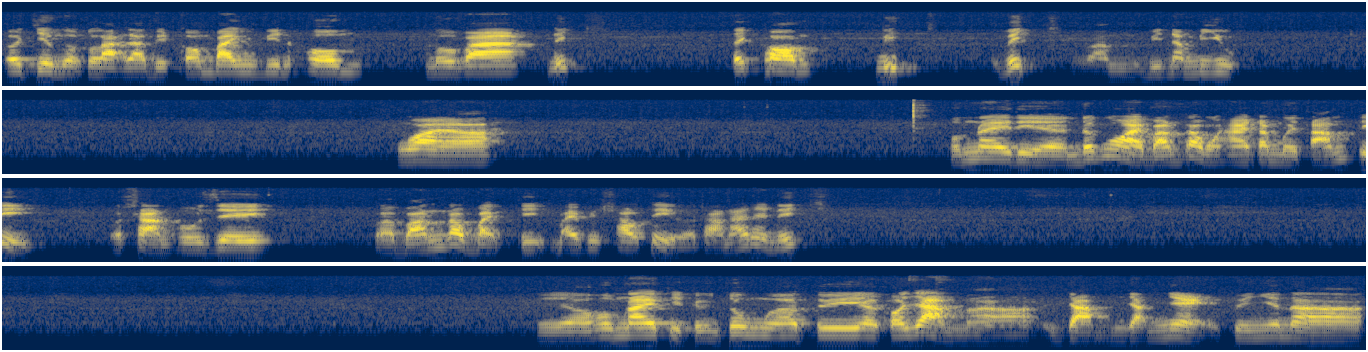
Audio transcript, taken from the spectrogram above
ở chiều ngược lại là Vietcombank Vinhome Nova Dick Techcom Bit Vic và Vinamilk. Ngoài à, hôm nay thì nước ngoài bán ròng 218 tỷ ở sàn HOSE và bán ra 7 tỷ 7,6 tỷ ở sàn HNX thì ờ, hôm nay thị trường chung ờ, tuy có giảm à, giảm giảm nhẹ tuy nhiên là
